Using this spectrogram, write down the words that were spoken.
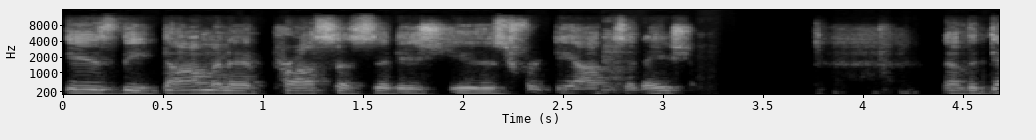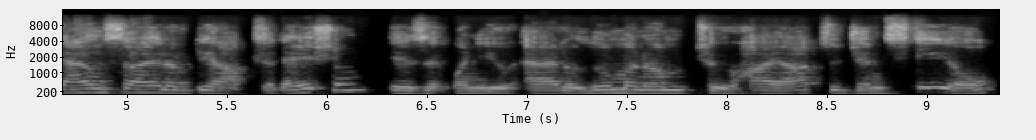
is the dominant process that is used for deoxidation. Now, the downside of deoxidation is that when you add aluminum to high oxygen steel,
